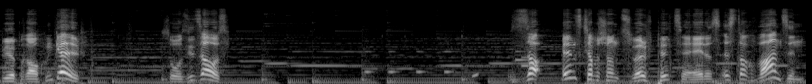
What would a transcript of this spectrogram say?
Wir brauchen Geld. So sieht's aus. So, insgesamt schon zwölf Pilze, hey. Das ist doch Wahnsinn.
